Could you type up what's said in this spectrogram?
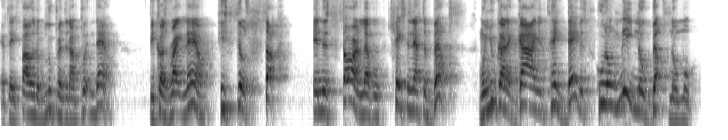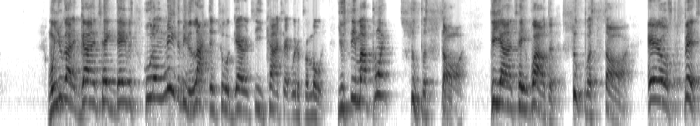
if they follow the blueprint that I'm putting down. Because right now, he's still stuck in this star level chasing after belts. When you got a guy in Tank Davis who don't need no belts no more. When you got a guy in Tank Davis who don't need to be locked into a guaranteed contract with a promoter. You see my point? Superstar. Deontay Wilder, superstar. Errol Spence,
